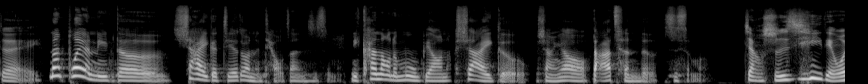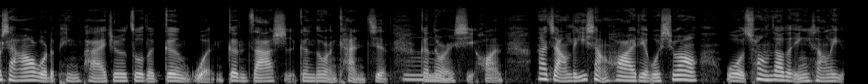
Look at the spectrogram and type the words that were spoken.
对，那 Blair，你的下一个阶段的挑战是什么？你看到的目标呢？下一个想要达成的是什么？讲实际一点，我想要我的品牌就是做得更稳、更扎实，更多人看见，更多人喜欢。嗯、那讲理想化一点，我希望我创造的影响力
